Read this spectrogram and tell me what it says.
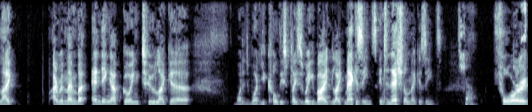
like i remember ending up going to like a what what do you call these places where you buy like magazines international magazines sure. for yes.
